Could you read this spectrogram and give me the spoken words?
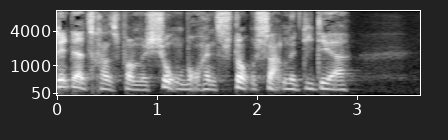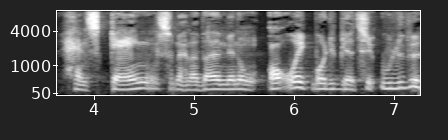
den der transformation, hvor han står sammen med de der, hans gang, som han har været med nogle år, ikke? hvor de bliver til ulve.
